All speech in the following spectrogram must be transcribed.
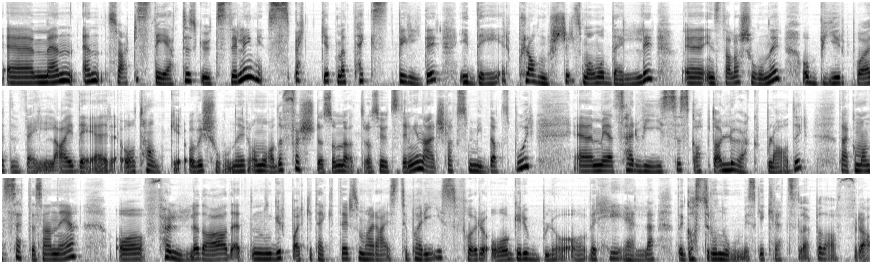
eh, men en svært estetisk utstilling. Spekket med tekst, bilder, ideer, plansjer, små modeller, eh, installasjoner. Og byr på et vell av ideer og tanker og visjoner. Og Noe av det første som møter oss i utstillingen, er et slags middagsbord med et servise skapt av løkblader. Der kan man sette seg ned og følge da en gruppe arkitekter som har reist til Paris for å gruble over hele det gastronomiske kretsløpet. Da, fra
